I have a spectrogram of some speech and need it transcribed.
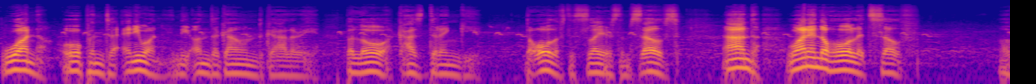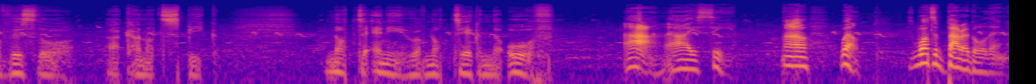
One open to anyone in the underground gallery below Kazdrengi, the hall of the Slayers themselves, and one in the hall itself of this, though, I cannot speak. Not to any who have not taken the oath. Ah, I see. Oh, well, what of Baragor then?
